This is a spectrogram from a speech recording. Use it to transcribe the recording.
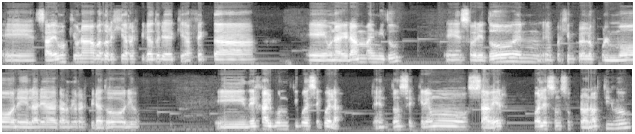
eh, sabemos que una patología respiratoria que afecta eh, una gran magnitud, eh, sobre todo, en, por ejemplo, en los pulmones, el área cardiorrespiratorio, y deja algún tipo de secuela. Entonces queremos saber cuáles son sus pronósticos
